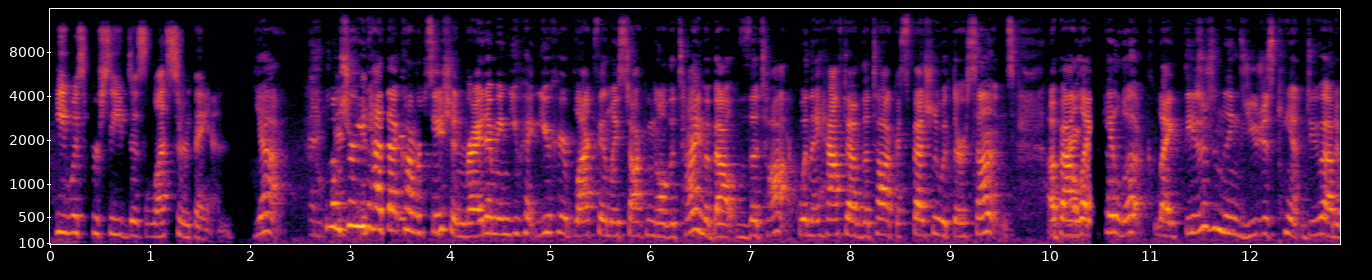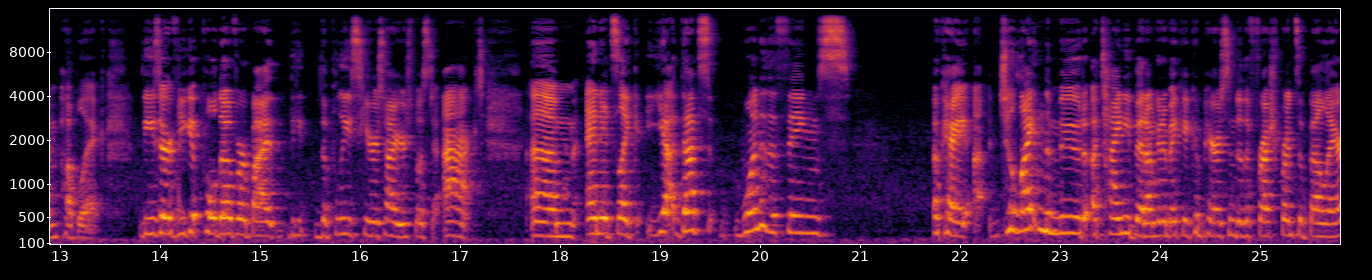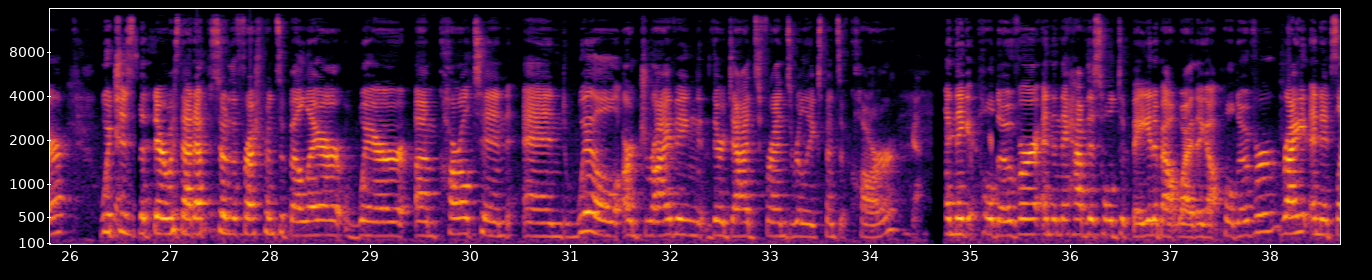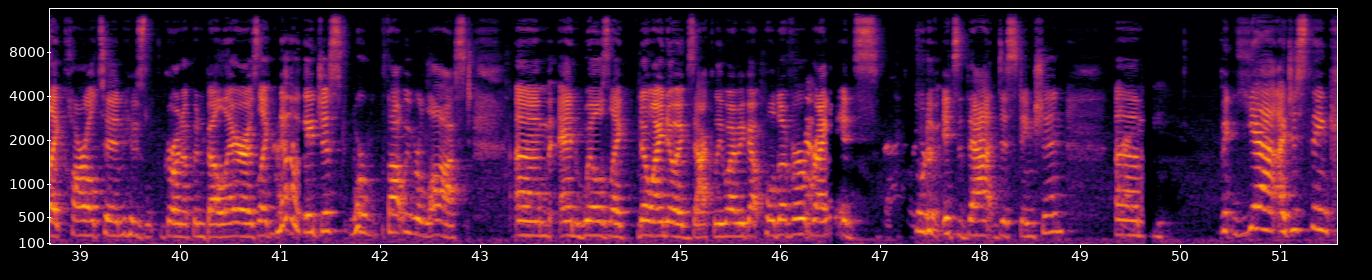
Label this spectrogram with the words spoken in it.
he was perceived as lesser than Yeah. and, Well, I'm sure you'd had that conversation, right? I mean, you ha- you hear black families talking all the time about the talk when they have to have the talk, especially with their sons, about Right. like, hey, look, like these are some things you just can't do out in public. These are if you get pulled over by the, the police, here's how you're supposed to act. Um, and it's like, yeah, that's one of the things. Okay, uh, to lighten the mood a tiny bit, I'm going to make a comparison to the Fresh Prince of Bel Air, which Yes. is that there was that episode of the Fresh Prince of Bel Air where um, Carlton and Will are driving their dad's friend's really expensive car, Yeah. and they get pulled over, and then they have this whole debate about why they got pulled over, right? And it's like Carlton, who's grown up in Bel Air, is like, no, they just were thought we were lost. Um, and Will's like, no, I know exactly why we got pulled over, Yeah. right? It's Exactly. sort of it's that distinction um but yeah i just think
